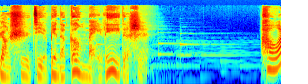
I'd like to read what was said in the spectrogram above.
让世界变得更美丽的事。”好啊，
